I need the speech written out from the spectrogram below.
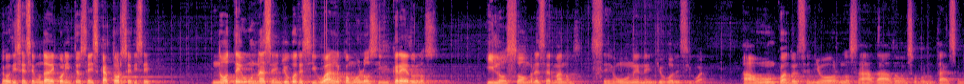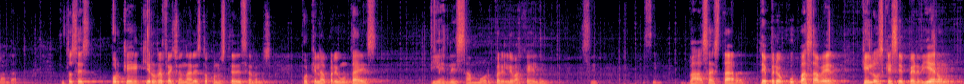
Luego dice 2 de Corintios 6, 14, dice, no te unas en yugo desigual como los incrédulos. Y los hombres, hermanos, se unen en yugo desigual, aun cuando el Señor nos ha dado en su voluntad ese mandato. Entonces, ¿por qué quiero reflexionar esto con ustedes, hermanos? Porque la pregunta es, ¿tienes amor por el Evangelio? ¿Sí? ¿Vas a estar, te preocupa saber que los que se perdieron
